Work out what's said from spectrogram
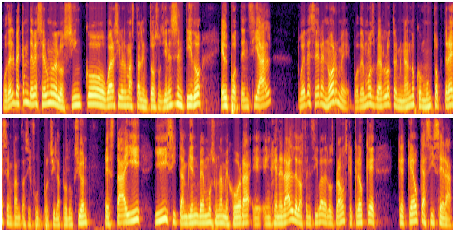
Odell Beckham debe ser uno de los cinco wide receivers más talentosos. Y en ese sentido, el potencial puede ser enorme. Podemos verlo terminando como un top 3 en fantasy fútbol, si la producción está ahí y si también vemos una mejora eh, en general de la ofensiva de los Browns, que creo que, que creo que así será.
